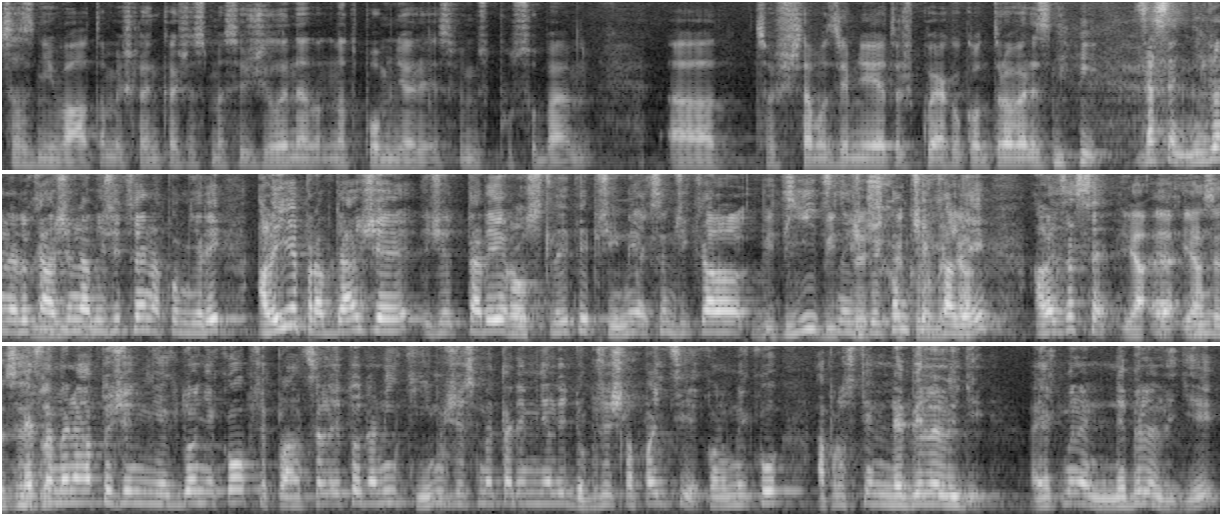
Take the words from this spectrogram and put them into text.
Zaznívá ta myšlenka, že jsme si žili nad poměry svým způsobem. Uh, což samozřejmě je trošku jako kontroverzní. Zase nikdo nedokáže naměřit, co je na poměry, ale je pravda, že, že tady rostly ty příjmy, jak jsem říkal, víc, víc, víc než, než bychom ekonomika. čekali, ale zase já, já, já eh, neznamená to, že někdo někoho přeplácel, je to daný tím, že jsme tady měli dobře šlapající ekonomiku a prostě nebyli lidi. A jakmile nebyli lidi,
